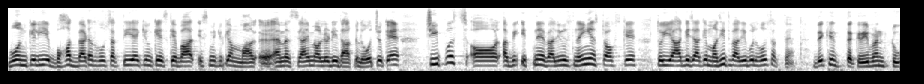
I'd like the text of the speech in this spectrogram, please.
وہ ان کے لیے بہت بیٹر ہو سکتی ہے کیونکہ اس کے بعد اس میں کیونکہ ہم ایم ایس سی آئی میں آلریڈی داخل ہو چکے ہیں۔ چیپسٹ اور ابھی اتنے ویلیوز نہیں ہیں سٹاکس کے، تو یہ آگے جا کے مزید ویلیبل ہو سکتے ہیں۔ دیکھیں، تقریباً two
